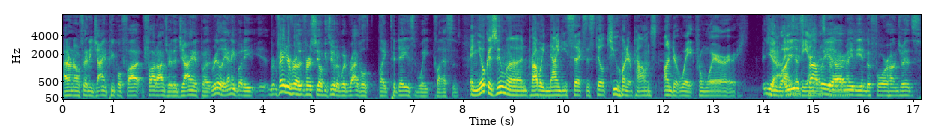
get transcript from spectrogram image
I don't know if any giant people fought fought Andre the Giant, but really anybody Vader versus Yokozuna would rival like today's weight classes. And Yokozuna in probably '96 is still 200 pounds underweight from where he Yeah, was he's at the end probably of his uh, career. maybe in the four hundreds,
